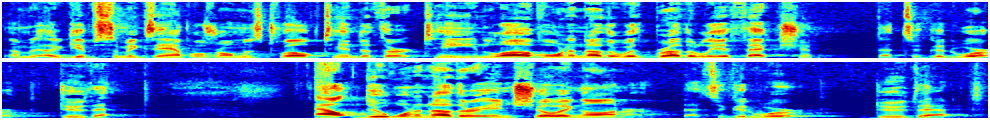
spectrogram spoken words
I'll give some examples. Romans 12, 10 to 13. Love one another with brotherly affection. That's a good work. Do that. Outdo one another in showing honor. That's a good work. Do that.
